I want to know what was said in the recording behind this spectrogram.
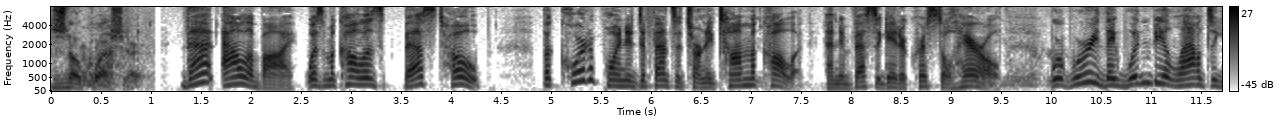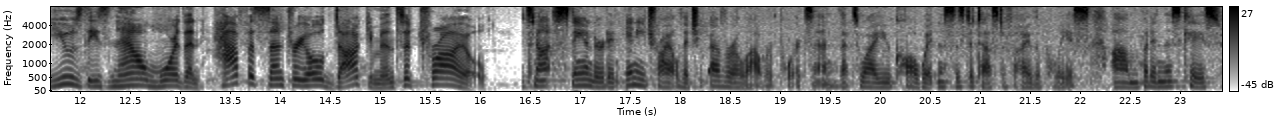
There's no question. Rockford? That alibi was McCullough's best hope. But court appointed defense attorney Tom McCullough and investigator Crystal Harrell were worried they wouldn't be allowed to use these now more than half a century old documents at trial. It's not standard in any trial that you ever allow reports in. That's why you call witnesses to testify the police. Um, but in this case,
